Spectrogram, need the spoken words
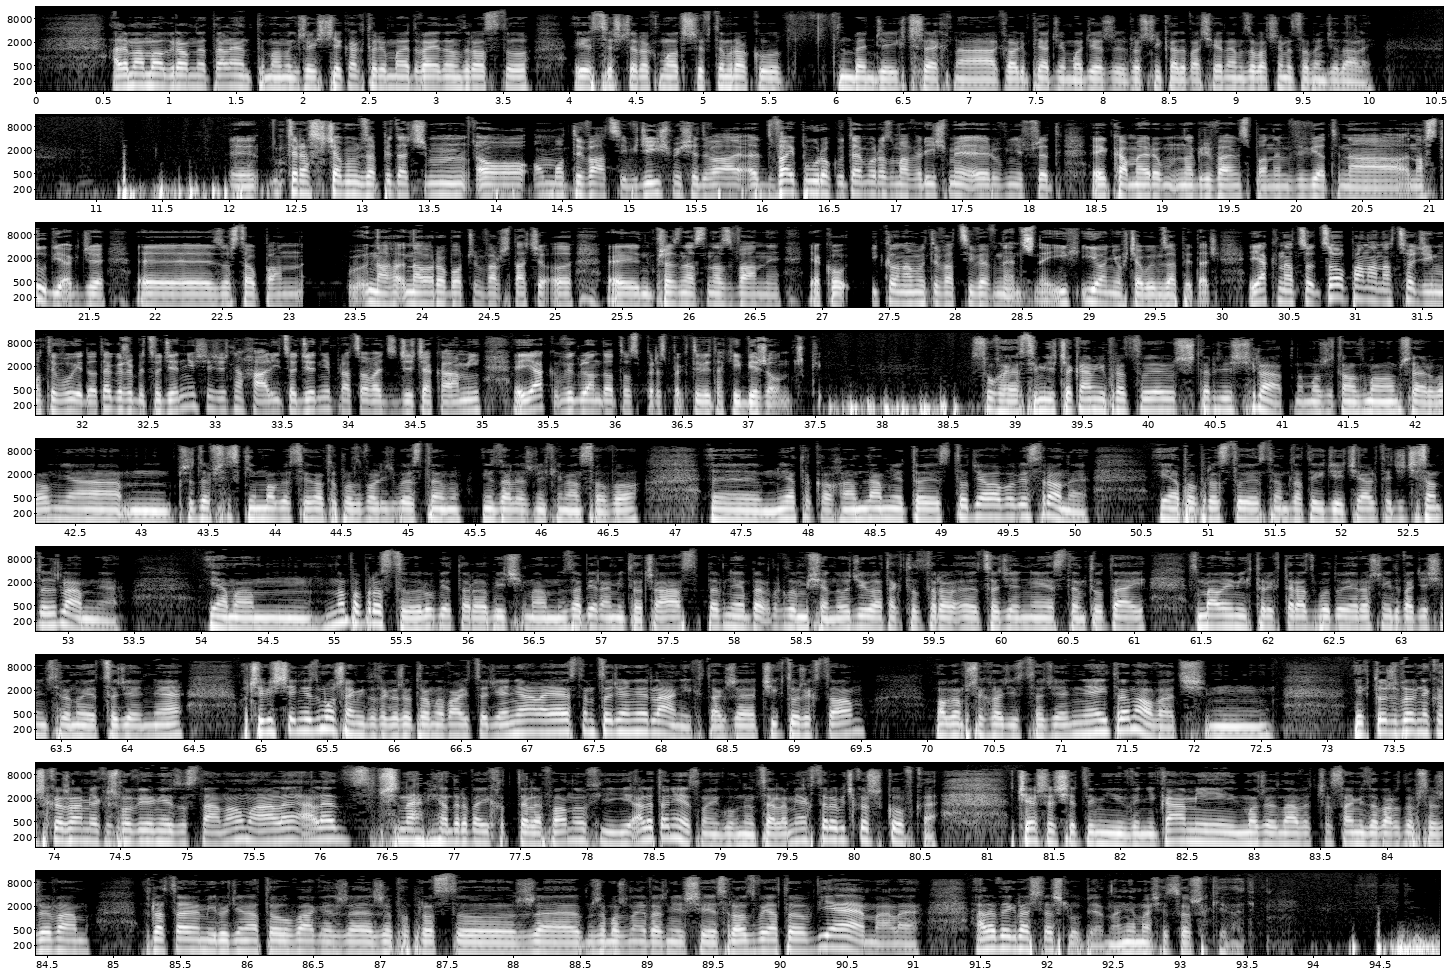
Ale mamy ogromne talenty. Mamy Grześcieka, który ma 2-1 wzrostu. Jest jeszcze rok młodszy. W tym roku będzie ich trzech na Olimpiadzie Młodzieży rocznika 2-7. Zobaczymy, co będzie dalej. Y, Teraz chciałbym zapytać mm, o, o motywację. Widzieliśmy się dwa, dwa i pół roku temu, rozmawialiśmy e, również przed e, kamerą, nagrywałem z panem wywiad na, na studia, gdzie został pan na, na roboczym warsztacie przez nas nazwany jako ikona motywacji wewnętrznej I, i o nią chciałbym zapytać. Jak na co, co pana na co dzień motywuje do tego, żeby codziennie siedzieć na hali, codziennie pracować z dzieciakami? Jak wygląda to z perspektywy takiej bieżączki? Słuchaj, ja z tymi dzieciakami pracuję już 40 lat, no może tam z małą przerwą. Ja mm, przede wszystkim mogę sobie na to pozwolić, bo jestem niezależny finansowo. Ym, ja to kocham, dla mnie to jest, to działa w obie strony. Ja po prostu jestem dla tych dzieci, ale te dzieci są też dla mnie. Ja mam, no po prostu lubię to robić, mam, zabiera mi to czas. Pewnie tak bym się nudził, a tak to tro- codziennie jestem tutaj. Z małymi, których teraz buduję rocznik 20, trenuję codziennie. Oczywiście nie zmuszam ich do tego, żeby trenowali codziennie, ale ja jestem codziennie dla nich. Także ci, którzy chcą, mogą przychodzić codziennie i trenować. Niektórzy pewnie koszykarzami, jak już mówiłem, nie zostaną, ale, ale przynajmniej oderwę ich od telefonów, i, ale to nie jest moim głównym celem. Ja chcę robić koszykówkę. Cieszyć się tymi wynikami, może nawet czasami za bardzo przeżywam. Zwracają mi ludzie na to uwagę, że, że po prostu, że, że może najważniejszy jest rozwój. Ja to wiem, ale, ale wygrać też lubię. No nie ma się co oszukiwać.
